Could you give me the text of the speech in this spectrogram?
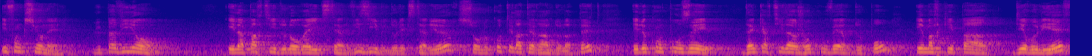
et fonctionnelle. Le pavillon est la partie de l'oreille externe visible de l'extérieur sur le côté latéral de la tête et le composé d'un cartilage recouvert de peau et marqué par des reliefs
